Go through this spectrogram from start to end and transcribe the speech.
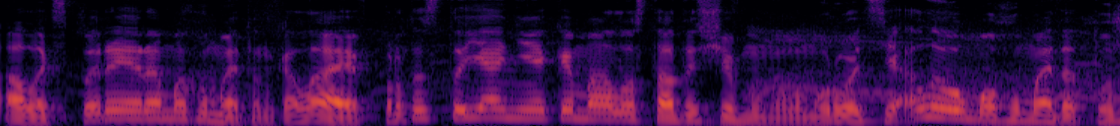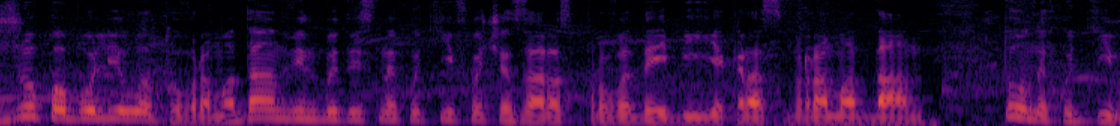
Алекс Перейра, Магомед Анкалаєв. Протистояння, яке мало стати ще в минулому році, але у Магомеда то жопа боліла, то в Рамадан він битись не хотів, хоча зараз проведе бій якраз в Рамадан. То не хотів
